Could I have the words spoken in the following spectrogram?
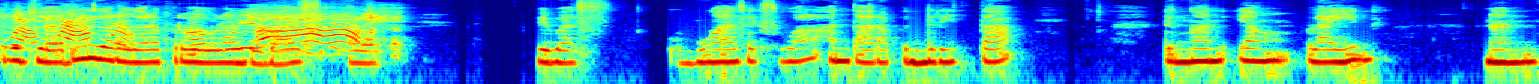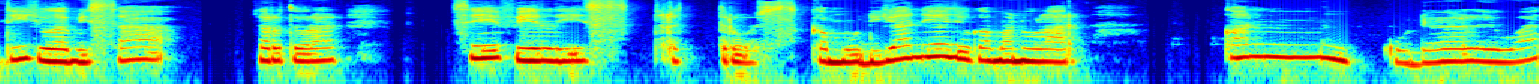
terjadi gara-gara pergaulan bebas oleh bebas hubungan seksual antara penderita dengan yang lain. Nanti juga bisa tertular sifilis terus. Kemudian dia juga menular kan kuda lewat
